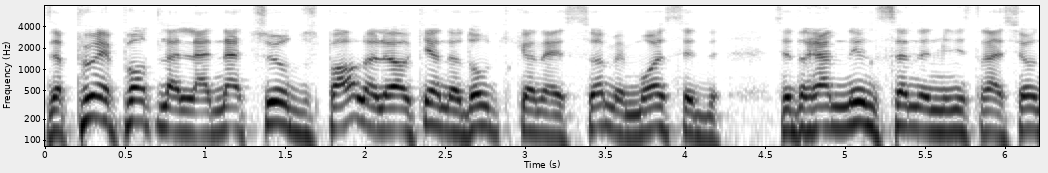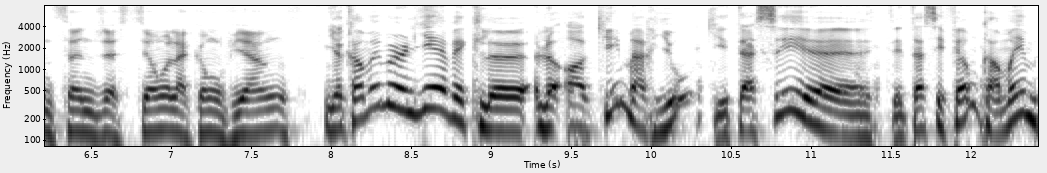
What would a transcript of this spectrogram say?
dire, peu importe la, la nature du sport, là, le hockey, il y en a d'autres qui connaissent ça, mais moi, c'est de, c'est de ramener une saine administration, une saine gestion, la confiance. Il y a quand même un lien avec le, le hockey, Mario, qui est assez, euh, est assez ferme quand même.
